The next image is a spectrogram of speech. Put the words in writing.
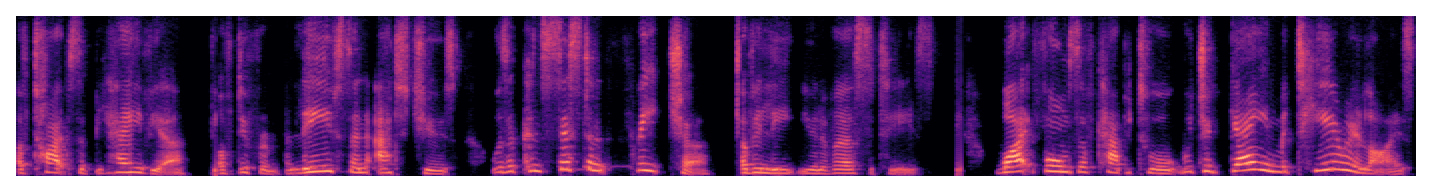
of types of behavior, of different beliefs and attitudes, was a consistent feature of elite universities. White forms of capital, which again materialize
